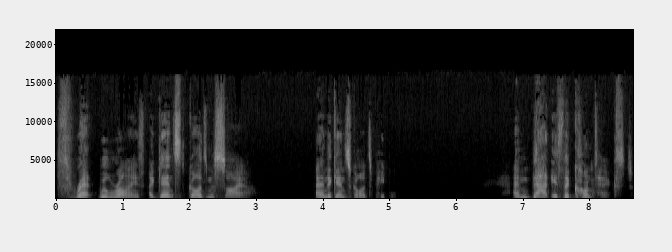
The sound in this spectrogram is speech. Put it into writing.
threat will rise against God's Messiah and against God's people. And that is the context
